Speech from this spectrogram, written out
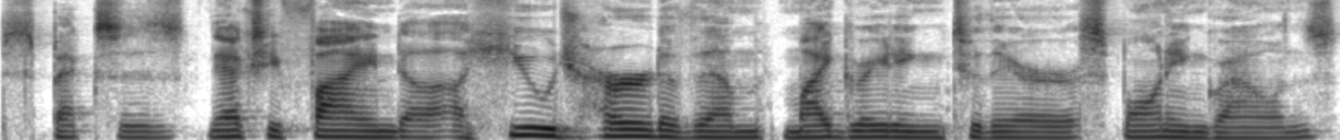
sphexes. They actually find a, a huge herd of them migrating to their spawning grounds.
